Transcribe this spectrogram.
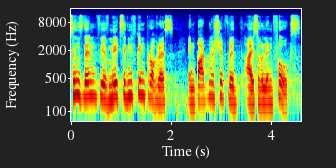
Since then, we have made significant progress in partnership with Isovalent folks.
